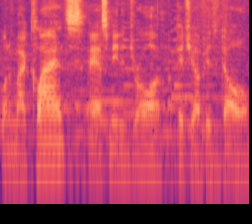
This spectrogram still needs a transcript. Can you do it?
One of my clients asked me to draw a picture of his dog,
